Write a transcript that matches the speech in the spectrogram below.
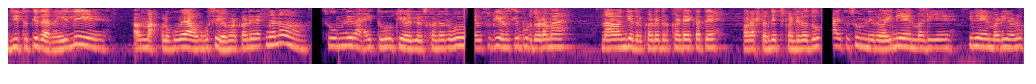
ಜೀತಕ್ಕಿದ್ದಾನೆ ಇಲ್ಲಿ. ಅವ್ನ ಮಕ್ಳಿಗೂ ಅವನಿಗೂ ಸೇವೆ ಮಾಡ್ಕೊಂಡಿರಕ್ಕೆ ನಾನು. ಸುಮ್ಮನೆ ಆಯ್ತು ಕೇಳಿಸ್ಕೊಂಡ್ರು ಕೆಲಸ ಕೇಳಿಸ್ಲಿ ಬಿಡ್ದೋಡಮ್ಮ ನಾವು ಹಂಗೆ ಎದ್ರಕಡೆ ಎದ್ರಕಡೆ ಕತೆ. ಅವ್ರು ಅಷ್ಟೊಂದು ಹೆಚ್ಕೊಂಡಿರೋದು ಆಯ್ತು ಸುಮ್ಮನಿರುವ ಇನ್ನೇನು ಮಾಡಿ ಇನ್ನೇನು ಮಾಡಿ ಹೇಳು?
